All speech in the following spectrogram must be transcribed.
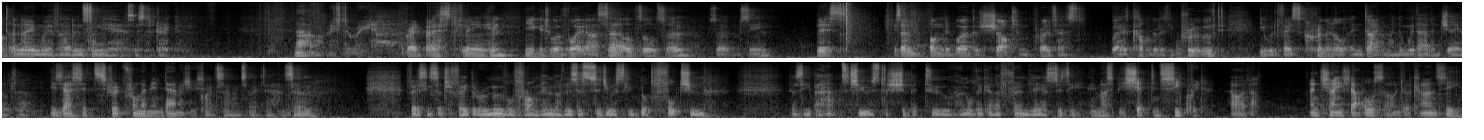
Not a name we've heard in some years, Mr. Drake. Now, Mr. Reid. Fred Best fleeing him, eager to avoid ourselves also, so it would seem. This, his own bonded workers shot in protest, where his culpability proved, he would face criminal indictment and without a jail term. His assets stripped from him in damages. Quite so, Inspector. And so, facing such a fate, the removal from him of his assiduously built fortune, does he perhaps choose to ship it to an altogether friendlier city? It must be shipped in secret, however, and changed that also into a currency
